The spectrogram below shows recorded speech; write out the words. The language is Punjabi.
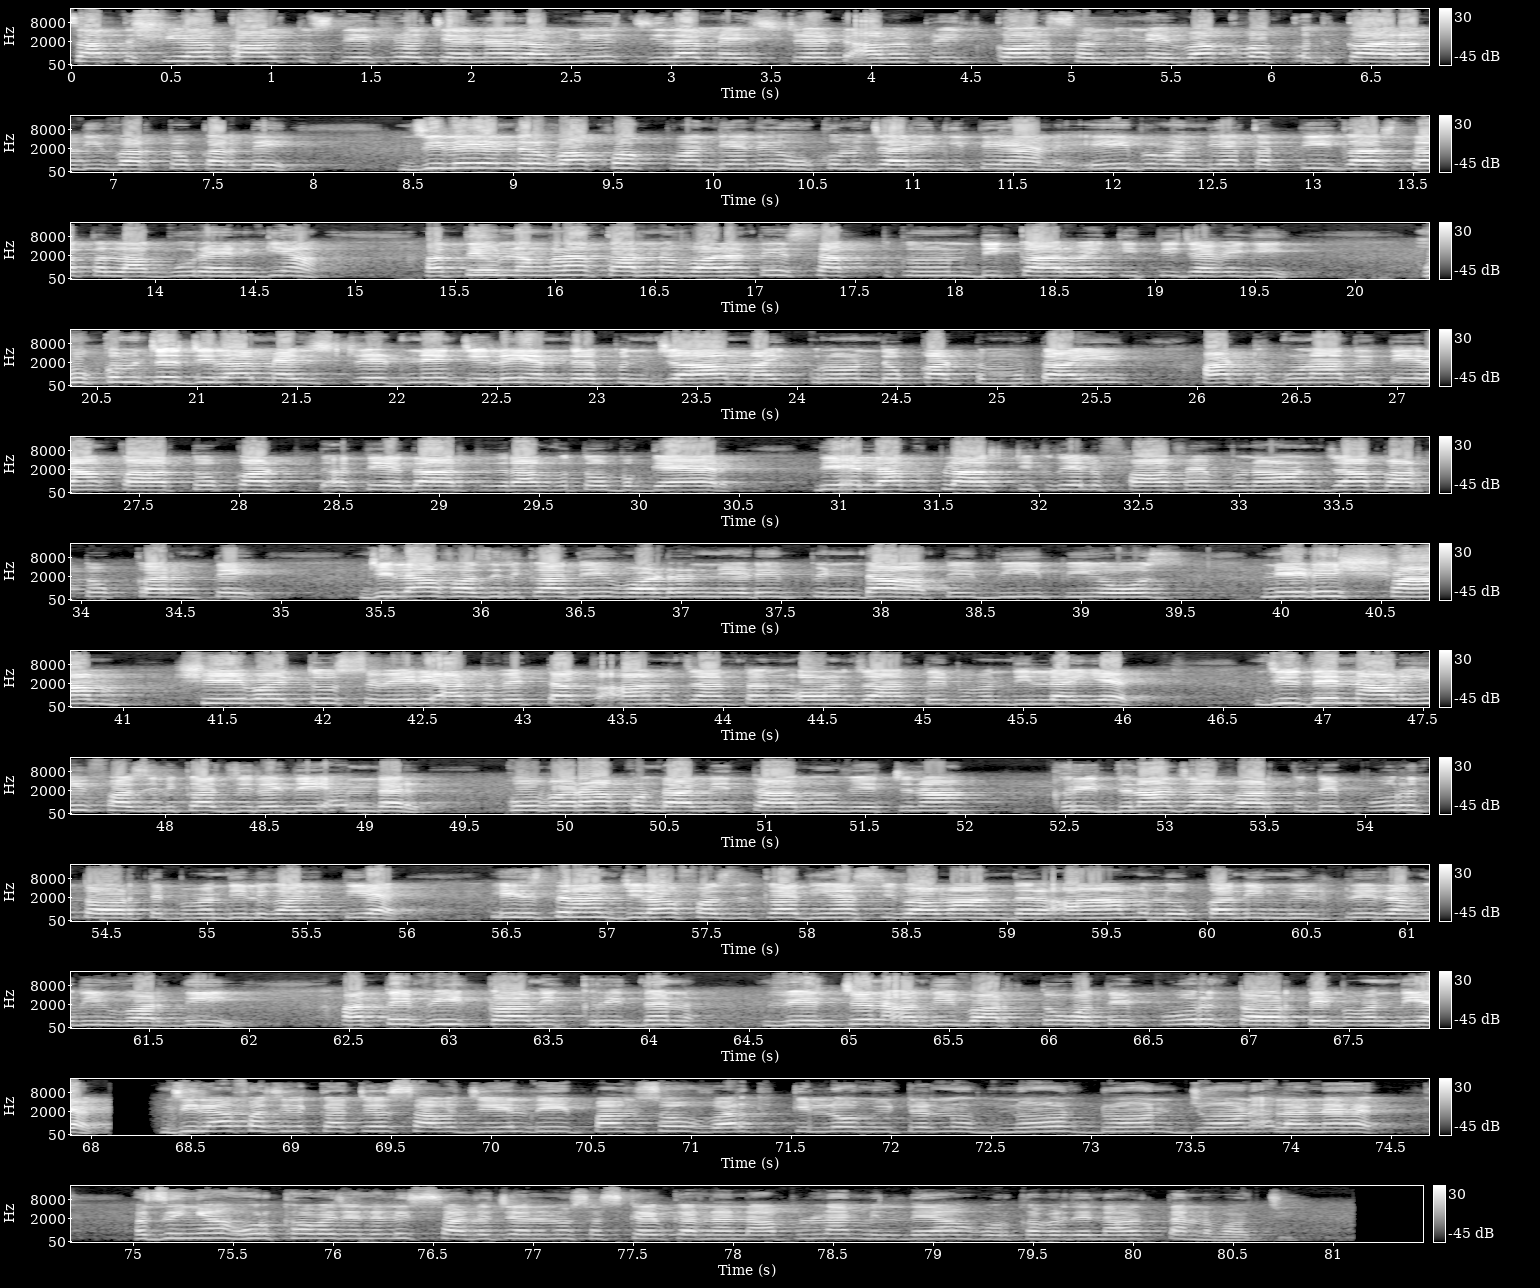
ਸਤਿ ਸ਼੍ਰੀ ਅਕਾਲ, ਤੁਸੀਂ ਦੇਖ ਰਹੇ ਹੋ ਚੈਨਲ ਰਵਨਿਊ ਜ਼ਿਲ੍ਹਾ ਮੈਜਿਸਟ੍ਰੇਟ ਅਮਰਪ੍ਰੀਤ ਕੌਰ। ਸੰਧੂ ਨੇ ਵੱਖ-ਵੱਖ ਅਧਿਕਾਰਾਂ ਦੀ ਵਰਤੋਂ ਕਰਦੇ ਜ਼ਿਲ੍ਹੇ ਅੰਦਰ ਵੱਖ-ਵੱਖ ਪਾਬੰਦੀਆਂ ਦੇ ਹੁਕਮ ਜਾਰੀ ਕੀਤੇ ਹਨ। ਇਹ ਪਾਬੰਦੀਆਂ 31 ਅਗਸਤ ਤੱਕ ਲਾਗੂ ਰਹਿਣਗੀਆਂ ਅਤੇ ਉਲੰਘਣਾ ਕਰਨ ਵਾਲਿਆਂ ਤੇ ਸਖਤ ਕਾਨੂੰਨ ਦੀ ਕਾਰਵਾਈ ਕੀਤੀ ਜਾਵੇਗੀ। ਹੁਕਮ 'ਚ ਜ਼ਿਲ੍ਹਾ ਮੈਜਿਸਟ੍ਰੇਟ ਨੇ ਜ਼ਿਲ੍ਹੇ ਅੰਦਰ 50 ਮਾਈਕਰੋਨ ਤੋਂ ਘੱਟ ਮੋਟਾਈ 8 ਗੁਣਾ ਤੇ 13 ਕਾਰ ਤੋਂ ਘੱਟ ਅਤੇ ਆਧਾਰਿਤ ਰੰਗ ਤੋਂ ਬਗੈਰ ਦੇ ਅਲੱਗ ਪਲਾਸਟਿਕ ਦੇ ਲਿਫਾਫੇ ਬਣਾਉਣ ਜਾਂ ਵਰਤੋਂ ਕਰਨ ਤੇ ਜ਼ਿਲ੍ਹਾ ਫਾਜ਼ਿਲਕਾ ਦੇ ਵਾਰਡਰ ਨੇੜੇ ਪਿੰਡਾਂ ਅਤੇ ਬੀਪੀਓਜ਼ ਨੇੜੇ ਸ਼ਾਮ 6 ਵਜੇ ਤੋਂ ਸਵੇਰੇ 8 ਵਜੇ ਤੱਕ ਆਮ ਜਨਤਾ ਨੂੰ ਆਉਣ ਜਾਣ ਤੇ ਪਾਬੰਦੀ ਲਾਈ ਹੈ। ਜਿਸ ਦੇ ਨਾਲ ਹੀ ਫਾਜ਼ਿਲਕਾ ਜ਼ਿਲ੍ਹੇ ਦੇ ਅੰਦਰ ਕੋਬਰਾ, ਕੁੰਡਾਲੀ, ਤਾਰ ਨੂੰ ਵੇਚਣਾ ਖਰੀਦਣਾ ਜਾਂ ਵਰਤੋਂ ਤੇ ਪੂਰਨ ਤੌਰ ਤੇ ਪਾਬੰਦੀ ਲਗਾ ਦਿੱਤੀ ਹੈ। ਇਸ ਤਰ੍ਹਾਂ ਜ਼ਿਲ੍ਹਾ ਫਜ਼ਿਲਕਾ ਦੀਆਂ ਸੇਵਾਵਾਂ ਅੰਦਰ ਆਮ ਲੋਕਾਂ ਦੀ ਮਿਲਟਰੀ ਰੰਗ ਦੀ ਵਰਦੀ ਅਤੇ ਵਹੀਕਲਾਂ ਦੀ ਖਰੀਦਣ, ਵੇਚਣ ਆਦਿ ਵਰਤੋਂ ਅਤੇ ਪੂਰਨ ਤੌਰ ਤੇ ਪਾਬੰਦੀ ਹੈ। ਜ਼ਿਲ੍ਹਾ ਫਜ਼ਿਲਕਾ ਚ ਸਬ ਜੇਲ੍ਹ ਦੇ 500 ਵਰਗ ਕਿਲੋਮੀਟਰ ਨੂੰ ਨੋ ਡਰੋਨ ਜ਼ੋਨ ਐਲਾਨਿਆ ਹੈ। ਅਜਿਹੀਆਂ ਹੋਰ ਖਬਰਾਂ ਜਾਣਨ ਲਈ ਸਾਡੇ ਚੈਨਲ ਨੂੰ ਸਬਸਕ੍ਰਾਈਬ ਕਰਨਾ ਨਾ ਭੁੱਲਣਾ। ਮਿਲਦੇ ਹਾਂ ਹੋਰ ਖਬਰ ਦੇ ਨਾਲ। ਧੰਨਵਾਦ ਜੀ।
